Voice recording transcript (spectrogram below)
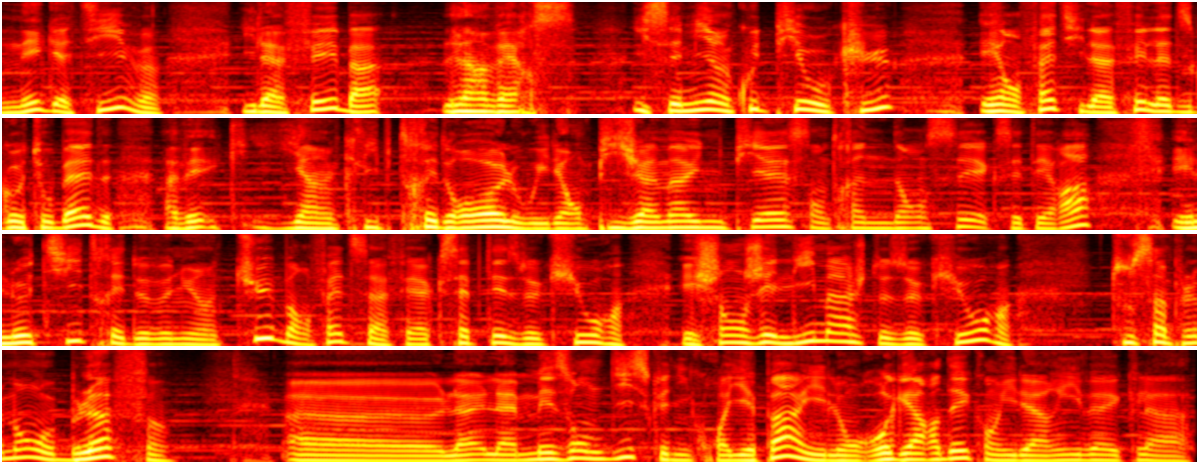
négative, il a fait bah, l'inverse. Il s'est mis un coup de pied au cul et en fait, il a fait Let's Go to Bed avec. Il y a un clip très drôle où il est en pyjama une pièce en train de danser, etc. Et le titre est devenu un tube. En fait, ça a fait accepter The Cure et changer l'image de The Cure tout simplement au bluff euh, la, la maison de disques n'y croyait pas. Ils l'ont regardé quand il est arrivé avec la,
